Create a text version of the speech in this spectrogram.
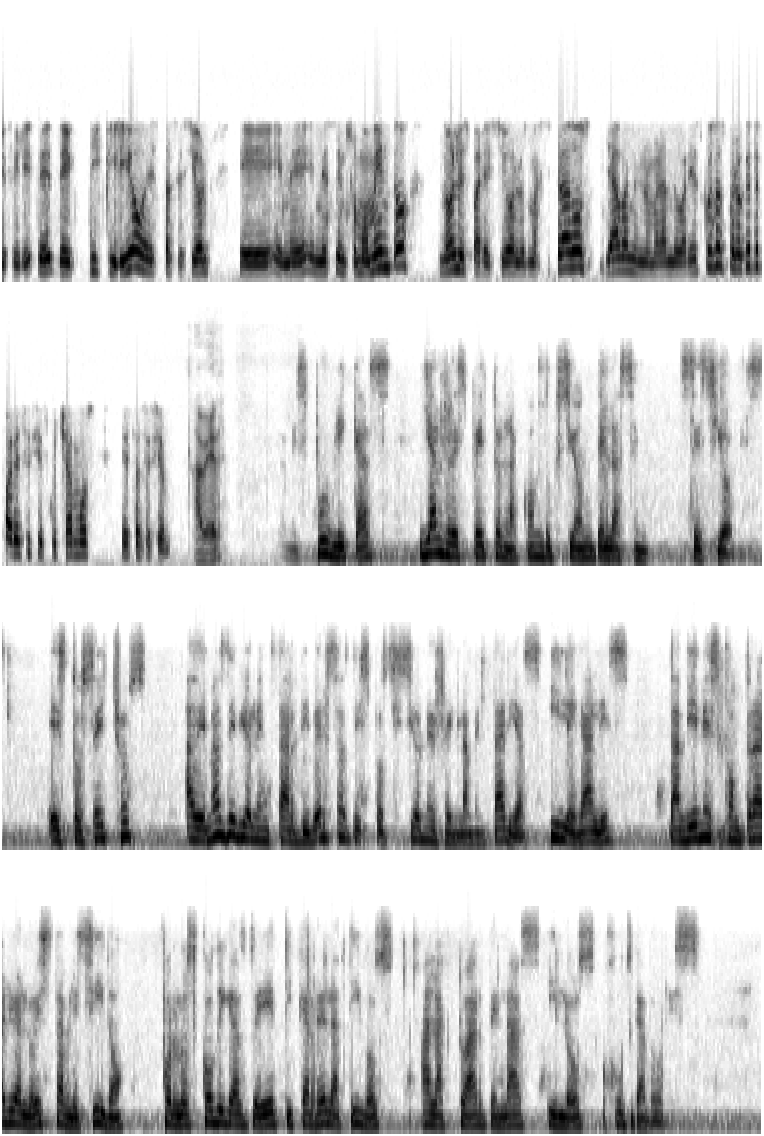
difirió, esta sesión eh, en, en, en, su momento. No les pareció a los magistrados. Ya van enumerando varias cosas, pero ¿qué te parece si escuchamos esta sesión? A ver. Públicas y al respeto en la conducción de las sesiones. Estos hechos, además de violentar diversas disposiciones reglamentarias y legales, también es contrario a lo establecido por los códigos de ética relativos al actuar de las y los juzgadores.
